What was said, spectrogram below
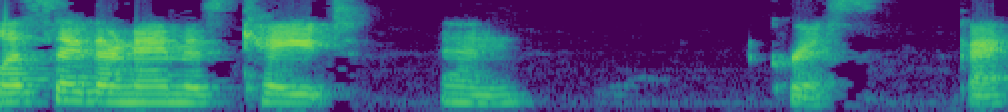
let's say their name is Kate and Chris. Okay.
